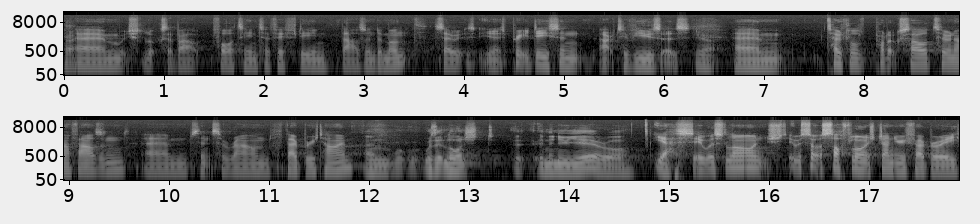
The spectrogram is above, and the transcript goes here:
Okay. um, which looks about 14 to 15,000 a month. So, it's, you know, it's pretty decent active users. yeah. Um, total products sold, 2,500 um, since around February time. And was it launched in the new year or? Yes, it was launched. It was sort of soft launched January, February,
